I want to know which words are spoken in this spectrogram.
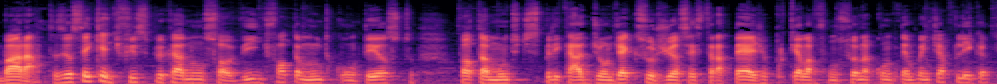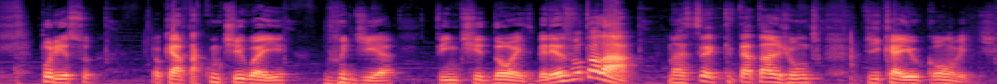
baratas. Eu sei que é difícil explicar num só vídeo, falta muito contexto, falta muito te explicar de onde é que surgiu essa estratégia, porque ela funciona, quanto tempo a gente aplica. Por isso, eu quero estar contigo aí no dia 22, beleza? Vou estar lá. Mas se você quiser estar junto, fica aí o convite.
